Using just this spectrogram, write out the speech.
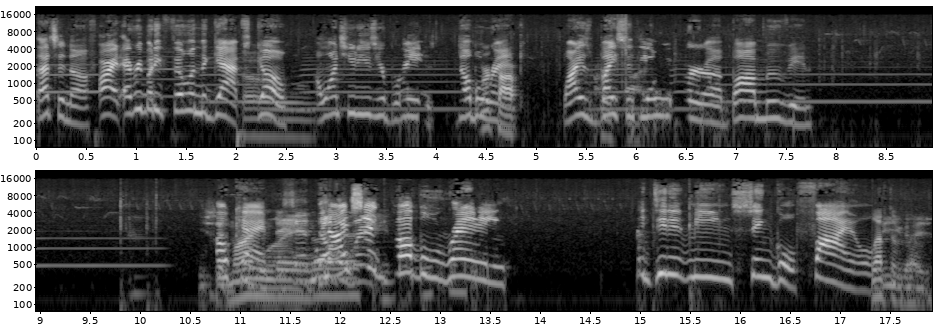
That's enough. Alright, everybody fill in the gaps. Go. I want you to use your brains. Double We're rank. cop- Why is Bison the only or uh, Bob moving? You said Okay. mine was- When I double said rank. double rank, I didn't mean single file. Left of you them. guys-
